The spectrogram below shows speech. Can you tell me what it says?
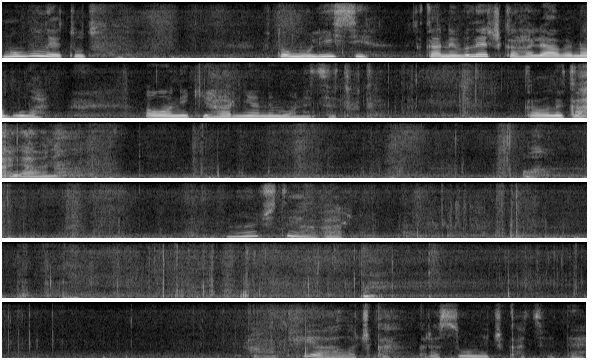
Ну, були тут, в тому лісі, така невеличка галявина була. А вон які гарні анемони це тут. Така велика галявина. О. Бачите, як гарно. От фіалочка, красунечка цвіте.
